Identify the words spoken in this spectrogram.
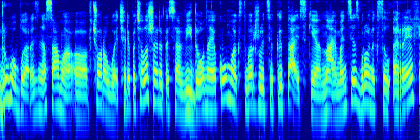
2 березня, саме е, вчора ввечері, почало ширитися відео, на якому, як стверджується, китайські найманці збройних сил РФ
